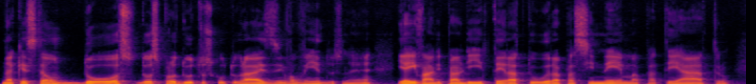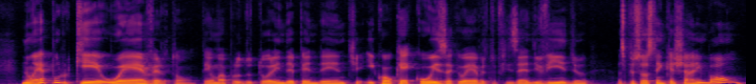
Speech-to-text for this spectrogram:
na questão dos, dos produtos culturais desenvolvidos. Né? E aí vale para literatura, para cinema, para teatro. Não é porque o Everton tem uma produtora independente e qualquer coisa que o Everton fizer de vídeo, as pessoas têm que acharem bom.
